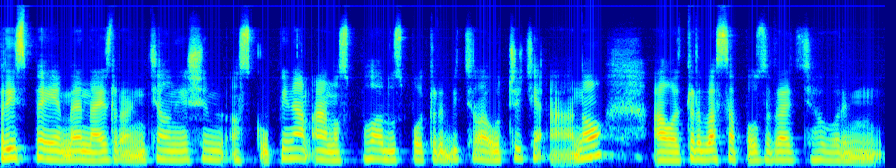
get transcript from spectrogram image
prispejeme najzraniteľnejším skupinám. Áno, z pohľadu spotrebiteľa určite áno, ale treba sa pozerať, hovorím,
